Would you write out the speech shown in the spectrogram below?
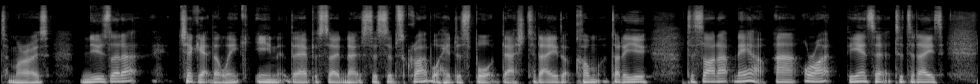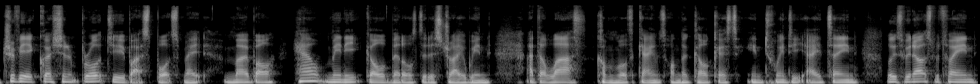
tomorrow's newsletter. Check out the link in the episode notes to subscribe or head to sport-today.com.au to sign up now. Uh, all right, the answer to today's trivia question brought to you by Sportsmate Mobile. How many gold medals did Australia win at the last Commonwealth Games on the Gold Coast in 2018? Luce, we know it's between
